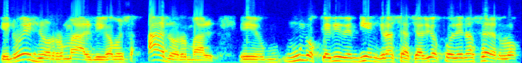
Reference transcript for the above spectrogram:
que no es normal, digamos, es anormal. Eh, unos que viven bien, gracias a Dios, pueden hacerlo,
